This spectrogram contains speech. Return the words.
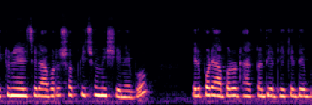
একটু নেড়েচেড়ে আবারও সব কিছু মিশিয়ে নেব। এরপরে আবারও ঢাকনা দিয়ে ঢেকে দেব।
